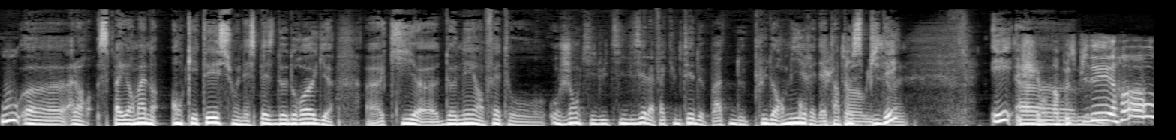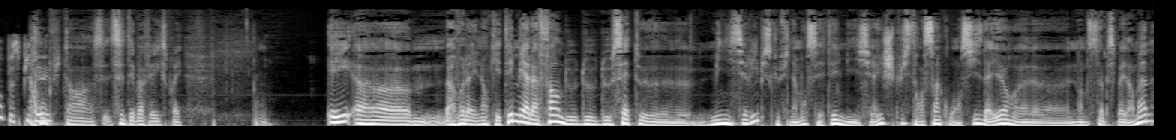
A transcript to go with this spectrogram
où, euh, alors, Spider-Man enquêtait sur une espèce de drogue euh, qui euh, donnait en fait aux, gens qui l'utilisaient la faculté de pas de plus dormir et d'être un peu speedé. et un peu speedé, oh, un peu speedé. Oh putain, c'était pas fait exprès. Et euh, bah voilà, il enquêtait, mais à la fin de, de, de cette euh, mini-série, puisque finalement c'était une mini-série, je sais plus si c'était en 5 ou en 6 d'ailleurs, euh, Non-Stop Spider-Man,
